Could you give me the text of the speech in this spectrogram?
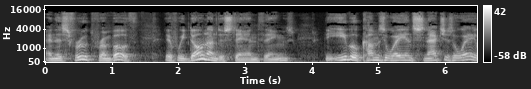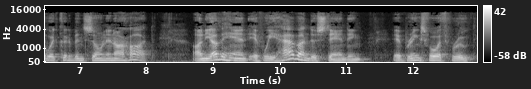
And there's fruit from both. If we don't understand things, the evil comes away and snatches away what could have been sown in our heart. On the other hand, if we have understanding, it brings forth fruit.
